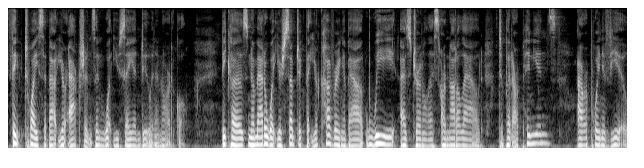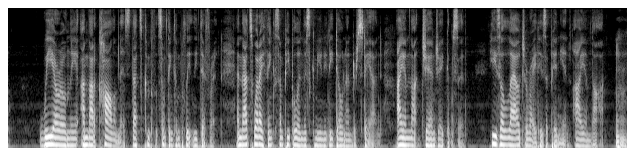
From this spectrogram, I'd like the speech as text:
think twice about your actions and what you say and do in an article. Because no matter what your subject that you're covering about, we as journalists are not allowed to put our opinions, our point of view. We are only, I'm not a columnist. That's com- something completely different. And that's what I think some people in this community don't understand. I am not Jan Jacobson. He's allowed to write his opinion. I am not. Mm-hmm.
